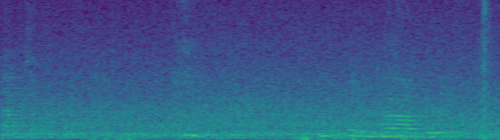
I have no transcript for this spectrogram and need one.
കളിച്ചോ Thank you.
